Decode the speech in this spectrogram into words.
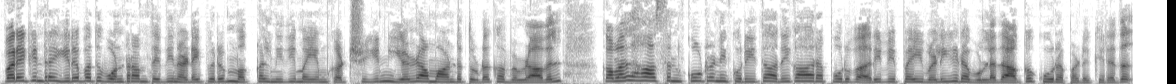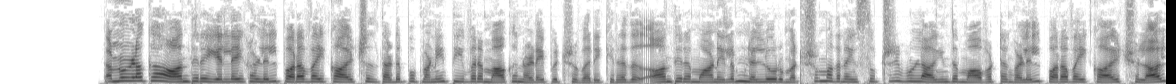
வருகின்ற இருபத்தி ஒன்றாம் தேதி நடைபெறும் மக்கள் நீதி மய்யம் கட்சியின் ஏழாம் ஆண்டு தொடக்க விழாவில் கமல்ஹாசன் கூட்டணி குறித்த அதிகாரப்பூர்வ அறிவிப்பை வெளியிட உள்ளதாக கூறப்படுகிறது. தமிழக ஆந்திர எல்லைகளில் பறவை காய்ச்சல் தடுப்புப் பணி தீவிரமாக நடைபெற்று வருகிறது. ஆந்திர மாநிலம் நெல்லூர் மற்றும் அதனை சுற்றியுள்ள ஐந்து மாவட்டங்களில் பறவை காய்ச்சலால்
